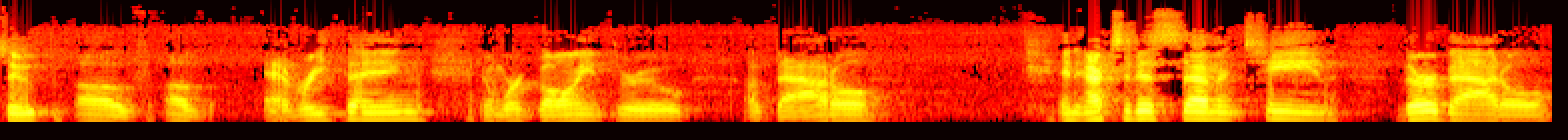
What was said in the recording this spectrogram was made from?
soup of, of everything. And we're going through a battle. In Exodus 17, their battle,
